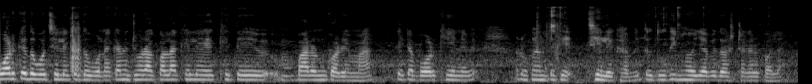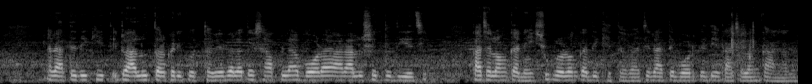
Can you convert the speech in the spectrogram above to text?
বরকে দেবো, ছেলেকে দেবো না, কেন জোড়া কলা খেলে খেতে বারণ করে মা এটা বর খেয়ে নেবে আর ওখান থেকে ছেলে খাবে। তো দুদিন হয়ে যাবে দশ টাকার কলা। রাতে দেখি একটু আলুর তরকারি করতে হবে। এবেলাতে শাপলা, বড়া আর আলু সেদ্ধ দিয়েছি। কাঁচা লঙ্কা নেই, শুকনো লঙ্কা দিয়ে খেতে হবে। আজ রাতে বরকে দিয়ে কাঁচা লঙ্কা আনাবো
